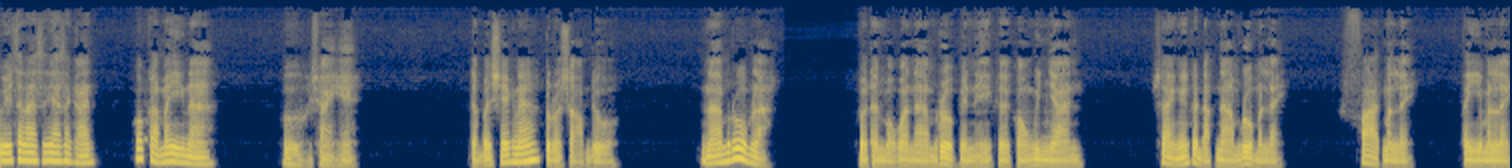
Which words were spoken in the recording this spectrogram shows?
เวทนาสัญญาสังขารก็กลับมาอีกนะเออใช่ไง double check นะ ตรวจสอบดู นามรูปล่ะก็ท่านบอกว่านามรูปเป็นเหตุเกิดของวิญญาณ ใช่งั้นก็ดับนามรูปมันเลยาดมันเลยตีมันเลย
